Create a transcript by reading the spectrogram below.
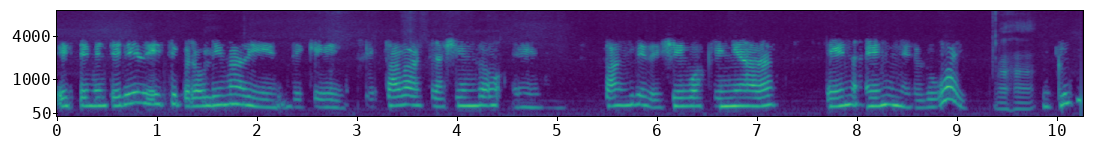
este, me enteré de este problema de, de que se estaba extrayendo eh, sangre de yeguas preñadas en, en el Uruguay. Incluso,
